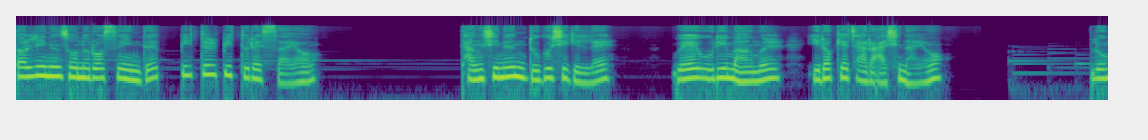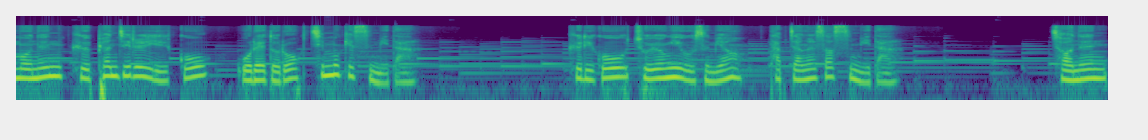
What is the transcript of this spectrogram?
떨리는 손으로 쓰인 듯 삐뚤삐뚤했어요. 당신은 누구시길래 왜 우리 마음을 이렇게 잘 아시나요? 루모는 그 편지를 읽고 오래도록 침묵했습니다. 그리고 조용히 웃으며 답장을 썼습니다. 저는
